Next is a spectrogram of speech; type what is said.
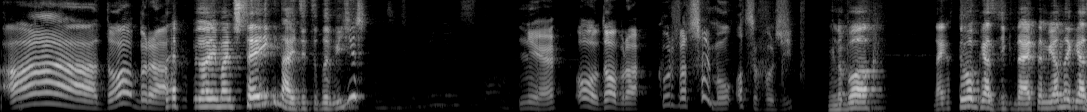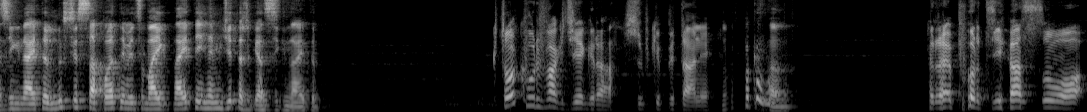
A, dobra. Ogóle oni mają 4 ignite, ty to widzisz? Nie. O, dobra. Kurwa, czemu? O co chodzi? No bo na Yasuo gra z Ignite'em, Jone gra z Ignite'em, Lux jest supportem, więc ma Ignite i na midzie też gra z Ignite'em. Kto kurwa gdzie gra? Szybkie pytanie. No, pokazane. Report Yasuo,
